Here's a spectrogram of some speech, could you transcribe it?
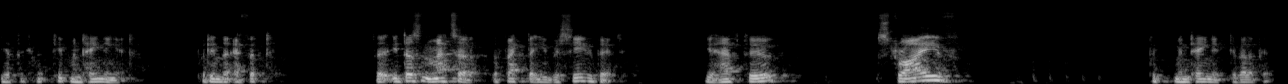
You have to keep maintaining it, put in the effort. So it doesn't matter the fact that you received it. You have to strive to maintain it, develop it.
